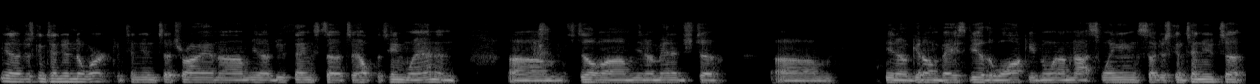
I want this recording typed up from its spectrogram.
you know, just continuing to work, continuing to try and um, you know, do things to to help the team win, and um, still, um, you know, manage to, um, you know, get on base via the walk, even when I'm not swinging. So just continue to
